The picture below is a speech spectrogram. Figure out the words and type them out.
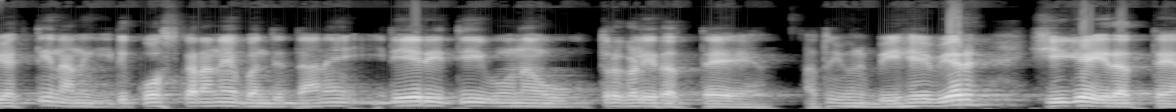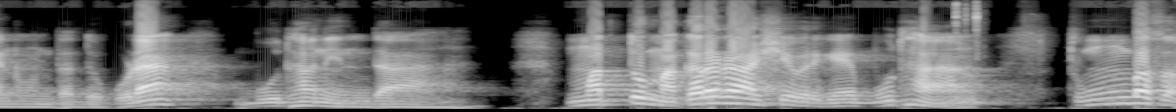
ವ್ಯಕ್ತಿ ನನಗೆ ಇದಕ್ಕೋಸ್ಕರನೇ ಬಂದಿದ್ದಾನೆ. ಇದೇ ರೀತಿ ಇವನ ಉತ್ತರಗಳಿರುತ್ತೆ. ಅಥವಾ ಇವನ ಬಿಹೇವಿಯರ್ ಹೀಗೆ ಇರುತ್ತೆ ಅನ್ನುವಂಥದ್ದು ಕೂಡ ಬುಧನಿಂದ. ಮತ್ತು ಮಕರ ರಾಶಿಯವರಿಗೆ ಬುಧ ತುಂಬ ಸ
